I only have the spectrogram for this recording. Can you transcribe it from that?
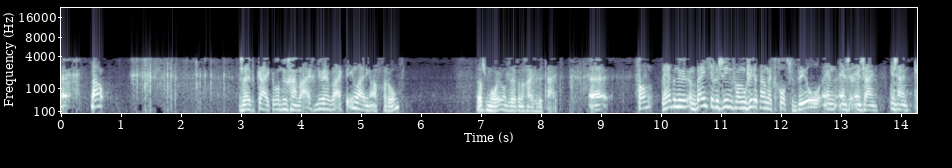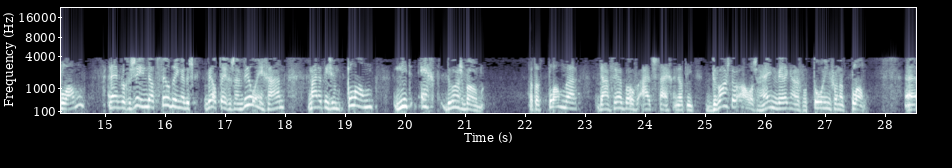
Uh, nou, eens even kijken, want nu gaan we eigenlijk, nu hebben we eigenlijk de inleiding afgerond. Dat is mooi, want we hebben nog even de tijd. Uh, van, we hebben nu een beetje gezien van hoe zit het nou met Gods wil en, en, en, zijn, zijn plan. En hebben we gezien dat veel dingen dus wel tegen zijn wil ingaan, maar dat hij zijn plan niet echt dwarsbomen. Dat dat plan daar, daar ver boven uitstijgt en dat hij dwars door alles heen werkt naar de voltooiing van het plan. Uh,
